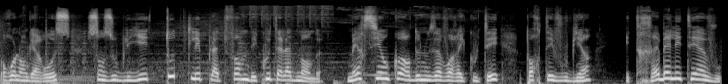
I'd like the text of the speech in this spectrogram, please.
Roland Garros, sans oublier toutes les plateformes d'écoute à la demande. Merci encore de nous avoir écoutés, portez-vous bien et très bel été à vous.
